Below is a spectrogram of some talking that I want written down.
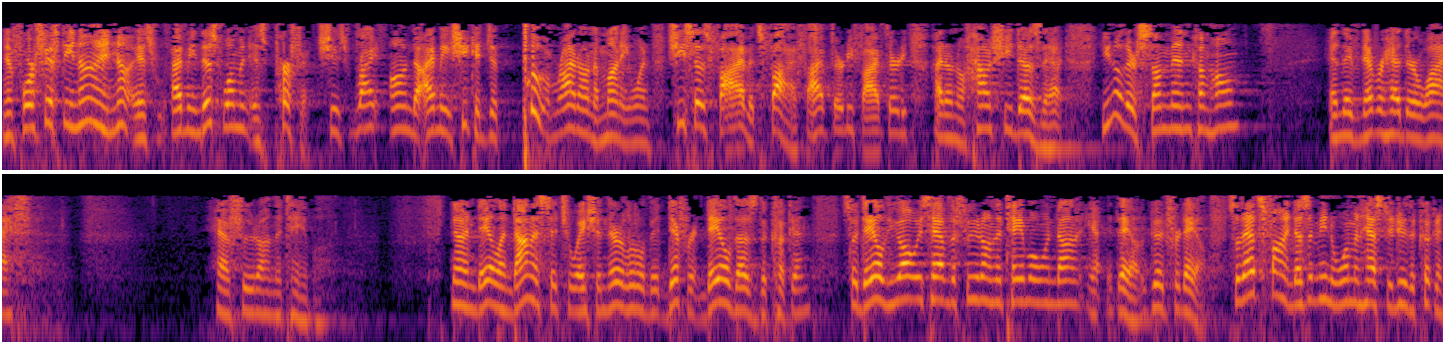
And 459, no, it's, I mean, this woman is perfect. She's right on the, I mean, she could just boom, right on the money. When she says five, it's five. 530, 530. I don't know how she does that. You know, there's some men come home and they've never had their wife have food on the table. Now, in Dale and Donna's situation, they're a little bit different. Dale does the cooking. So, Dale, do you always have the food on the table when Donna? Yeah, Dale. Good for Dale. So that's fine. Doesn't mean a woman has to do the cooking.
